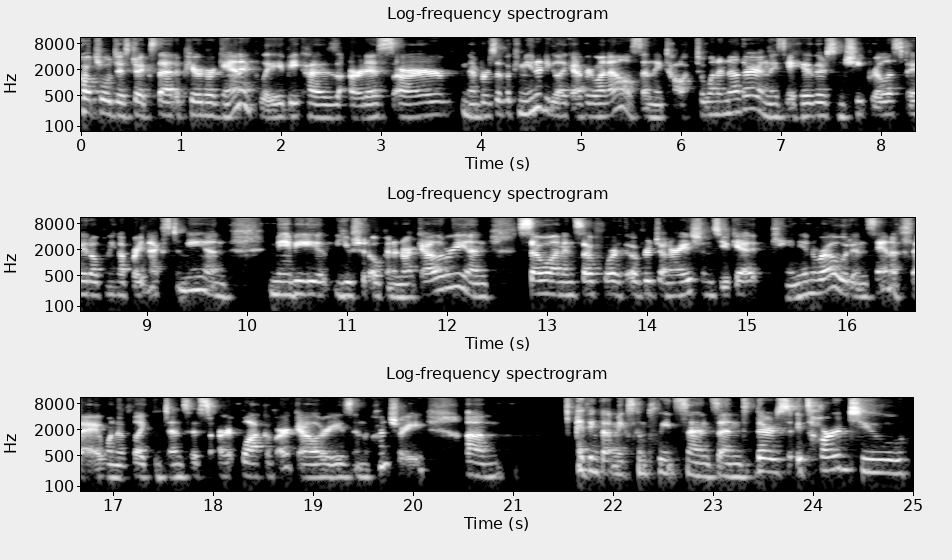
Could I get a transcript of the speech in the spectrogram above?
cultural districts that appeared organically because artists are members of a community like everyone else and they talk to one another and they say hey there's some cheap real estate opening up right next to me and maybe you should open an art gallery and so on and so forth. Over generations you get canyon road in santa fe one of like the densest art block of art galleries in the country. Um, I think that makes complete sense. And there's, it's hard to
